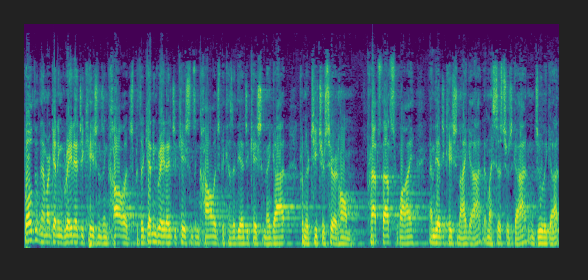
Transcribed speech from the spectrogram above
Both of them are getting great educations in college, but they're getting great educations in college because of the education they got from their teachers here at home. Perhaps that's why, and the education I got, and my sisters got, and Julie got,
